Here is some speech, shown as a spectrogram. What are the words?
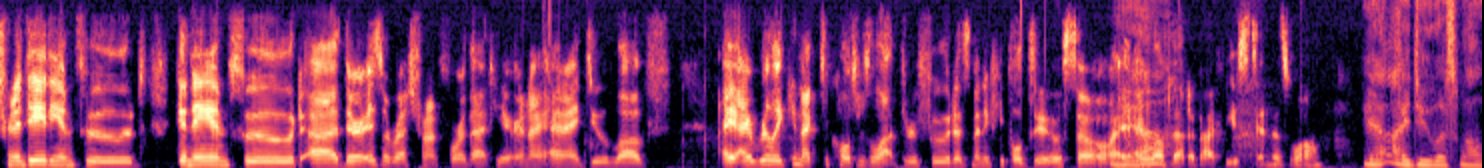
Trinidadian food, Ghanaian food, uh, there is a restaurant for that here. And I and I do love. I, I really connect to cultures a lot through food, as many people do. So I, I love that about Houston as well. yeah, I do as well,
